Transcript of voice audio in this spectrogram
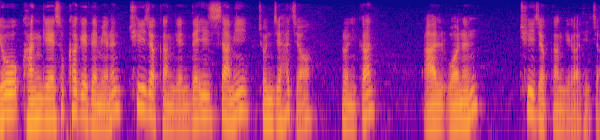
요 관계에 속하게 되면은 취의적 관계인데 1, 3이 존재하죠. 그러니까 R1은 취의적 관계가 되죠.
